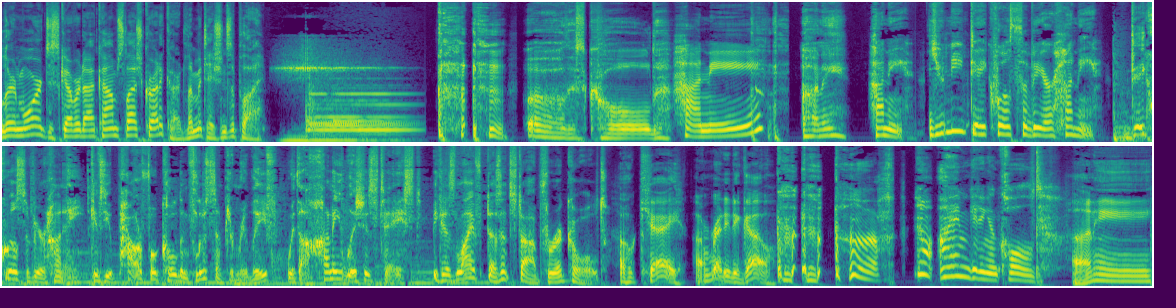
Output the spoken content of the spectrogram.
Learn more at discover.com slash credit card. Limitations apply. oh, this cold. Honey? Honey? Honey, you need Dayquil Severe Honey. Dayquil Severe Honey gives you powerful cold and flu symptom relief with a honeylicious taste because life doesn't stop for a cold. Okay, I'm ready to go. Ugh, no, I'm getting a cold. Honey.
